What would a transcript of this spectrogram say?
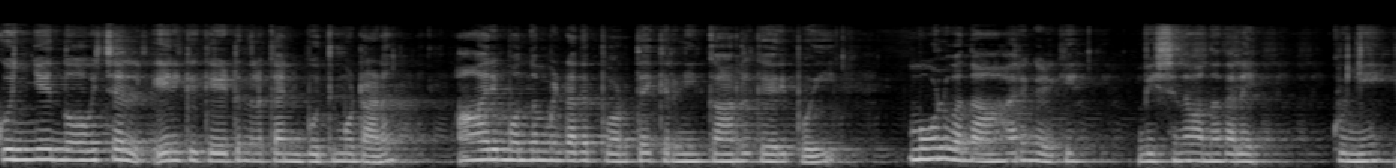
കുഞ്ഞെ നോവിച്ചാൽ എനിക്ക് കേട്ടു നിൽക്കാൻ ബുദ്ധിമുട്ടാണ്. ആരും ഒന്നും മിണ്ടാതെ പുറത്തേക്ക് ഇറങ്ങി കാറിൽ കയറിപ്പോയി. മോൾ വന്ന് ആഹാരം കഴിക്കുക വിശന്ന് വന്നതല്ലേ? കുഞ്ഞി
